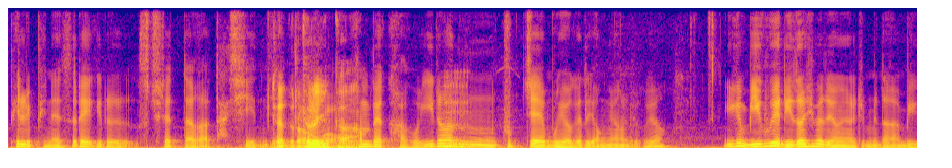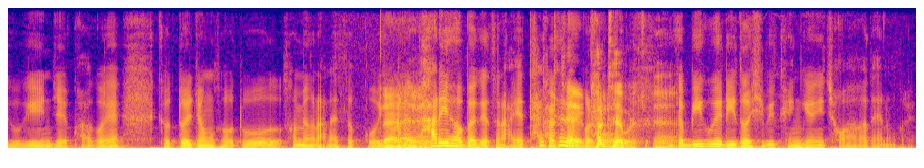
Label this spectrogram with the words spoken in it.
필리핀에 쓰레기를 수출했다가 다시 이제. 그러니까. 컴백하고 이런 국제 무역에도 영향을 주고요. 이게 미국의 리더십에도 영향을 줍니다. 미국이 이제 과거에 교토 정서도 서명을 안 했었고 이번에 네. 파리 협약에서는 아예 탈퇴- 탈퇴해버리고 탈퇴해버렸죠. 예. 그러니까 미국의 리더십이 굉장히 저하가 되는 거예요.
